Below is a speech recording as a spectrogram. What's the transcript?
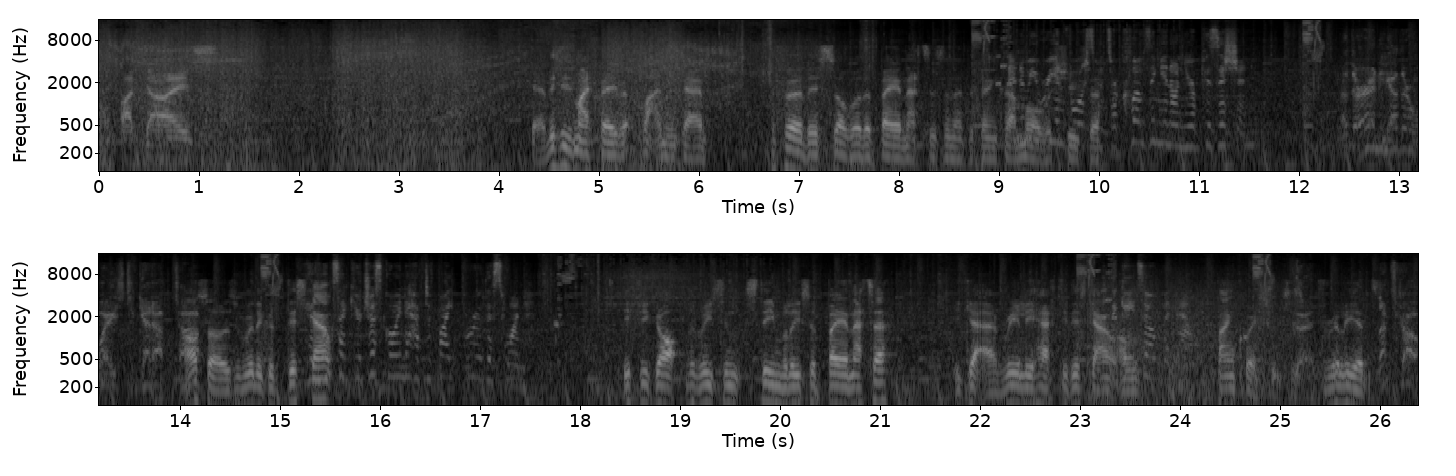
Oh, bad guys. Yeah, this is my favourite platinum game. Prefer this over the Bayonettas and everything. I'm Enemy more of a shooter. are closing in on your position. Are there any other ways to get up top? Also, there's a really good It discount looks like you're just going to have to fight through this one. if you got the recent Steam release of Bayonetta. You get a really hefty discount on gate's. Vanquish, which is brilliant. Let's go.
